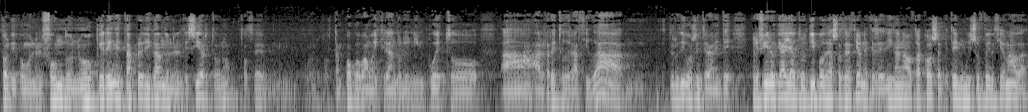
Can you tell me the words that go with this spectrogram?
Porque como en el fondo no quieren estar predicando en el desierto, ¿no? Entonces, bueno, pues tampoco vamos a ir creándole un impuesto al resto de la ciudad te lo digo sinceramente, prefiero que haya otro tipo de asociaciones que se dedican a otras cosas, que estén muy subvencionadas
